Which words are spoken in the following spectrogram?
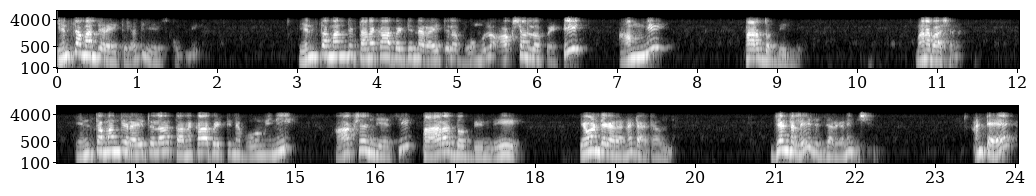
ఎంతమంది రైతులది చేసుకుంది? ఎంతమంది తనఖా పెట్టిన రైతుల భూములు ఆక్షన్లో పెట్టి అమ్మి పరదొబ్బింది? మన భాషలో. ఎంతమంది రైతుల తనఖా పెట్టిన భూమిని ఆక్షన్ చేసి పారదొబ్బింది. ఎవరి దగ్గర డేటా ఉంది. జనరల్లీ ఇది జరగని విషయం. అంటే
